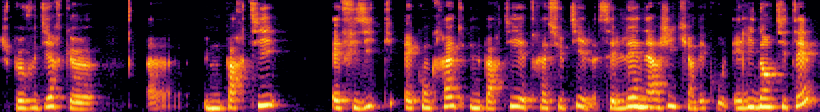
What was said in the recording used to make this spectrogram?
je peux vous dire que euh, une partie est physique et concrète, une partie est très subtile. C'est l'énergie qui en découle. Et l'identité,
